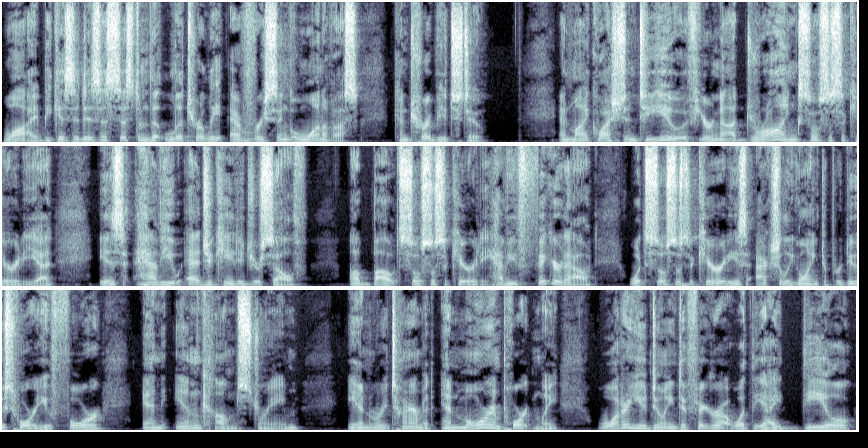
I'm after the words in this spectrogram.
Why? Because it is a system that literally every single one of us contributes to. And my question to you, if you're not drawing Social Security yet, is have you educated yourself about Social Security? Have you figured out what Social Security is actually going to produce for you for an income stream in retirement? And more importantly, what are you doing to figure out what the ideal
